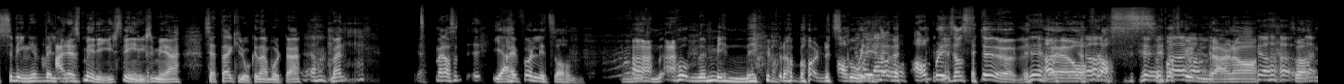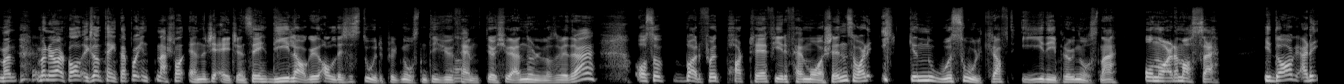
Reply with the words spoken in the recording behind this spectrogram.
svinger veldig Nei, det svinger, svinger ikke så mye. Sett deg i kroken der borte. Men, men altså Jeg får litt sånn vonde, minner fra barneskolen. Alt, alt blir sånn støvete og flass på skuldrene og sånn. Men, men, i hvert fall, sant, tenk deg på International Energy Agency. De lager jo alle disse store prognosene til 2050 og 2100 og så videre. Og så bare for et par, tre, fire, fem år siden så var det ikke noe solkraft i de prognosene. Og nå er det masse! I dag er det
